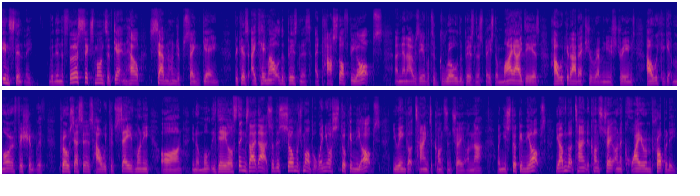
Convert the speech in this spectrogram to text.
instantly. Within the first six months of getting help, 700% gain because I came out of the business, I passed off the ops, and then I was able to grow the business based on my ideas, how we could add extra revenue streams, how we could get more efficient with processes, how we could save money on, you know, multi-deals, things like that. So there's so much more, but when you're stuck in the ops, you ain't got time to concentrate on that. When you're stuck in the ops, you haven't got time to concentrate on acquiring property.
